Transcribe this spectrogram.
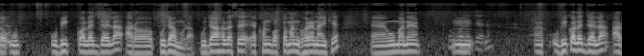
তো উ- উ भी কলেজ যাইলা আর পূজা মুড়া পূজা হলে সে এখন বর্তমান ঘরে নাইকে আহ, ও মানে উম, আহ, ও भी কলেজ যাইলা আর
